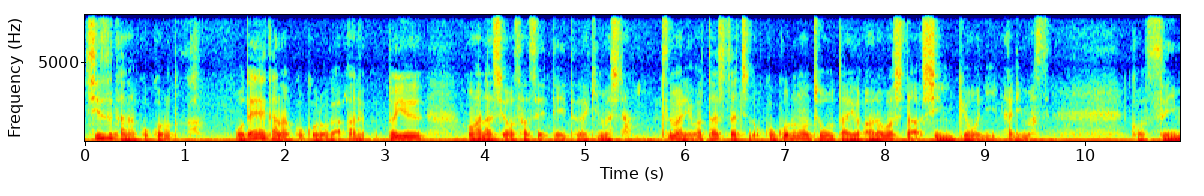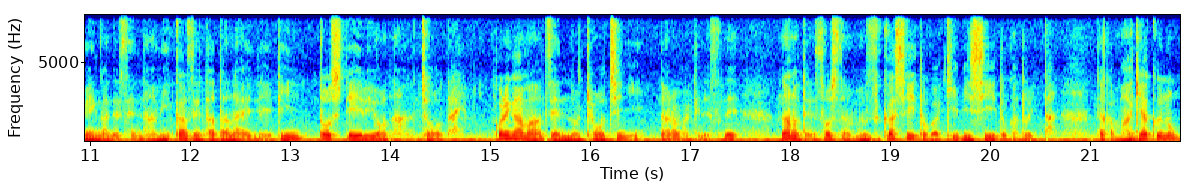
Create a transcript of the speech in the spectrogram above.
静かな心とか穏やかな心があるというお話をさせていただきました。つまり私たちの心の状態を表した心境になります。こう水面がですね波風立たないで凛としているような状態。これがまあ禅の境地になるわけですね。なのでそうした難しいとか厳しいとかといったなんか真逆の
